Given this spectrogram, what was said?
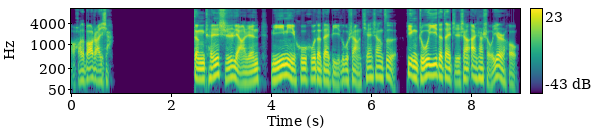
好好的包扎一下。”等陈实两人迷迷糊糊的在笔录上签上字，并逐一的在纸上按上手印后，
